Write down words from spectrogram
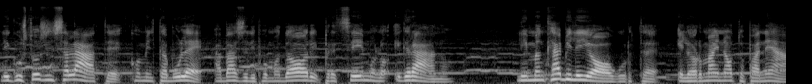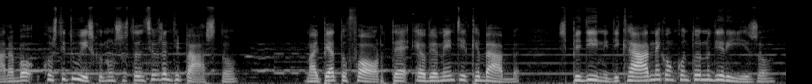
le gustose insalate come il tabulè a base di pomodori, prezzemolo e grano, l'immancabile yogurt e l'ormai noto pane arabo costituiscono un sostanzioso antipasto. Ma il piatto forte è ovviamente il kebab, spiedini di carne con contorno di riso,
